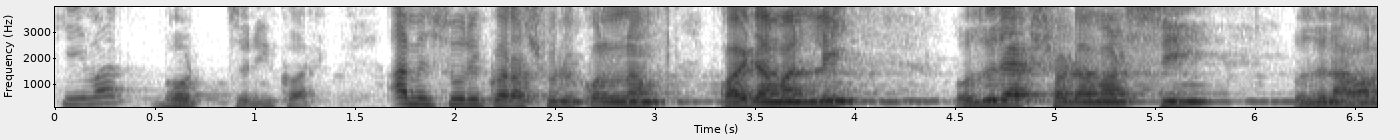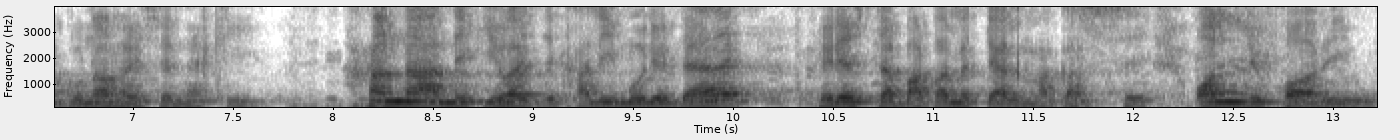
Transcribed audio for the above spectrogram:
কি মার? ভোট চুরি কর। আমি চুরি করা শুরু করলাম কয়টা মারলি? হুজুর একশোটা মারছি। হুজুর, আমার গুণা হয়েছে নাকি? হ্যাঁ না, নাকি হয়েছে। খালি মরে দেখ ফেরেসটা বাটামে তেল মাকাচ্ছে only for you.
